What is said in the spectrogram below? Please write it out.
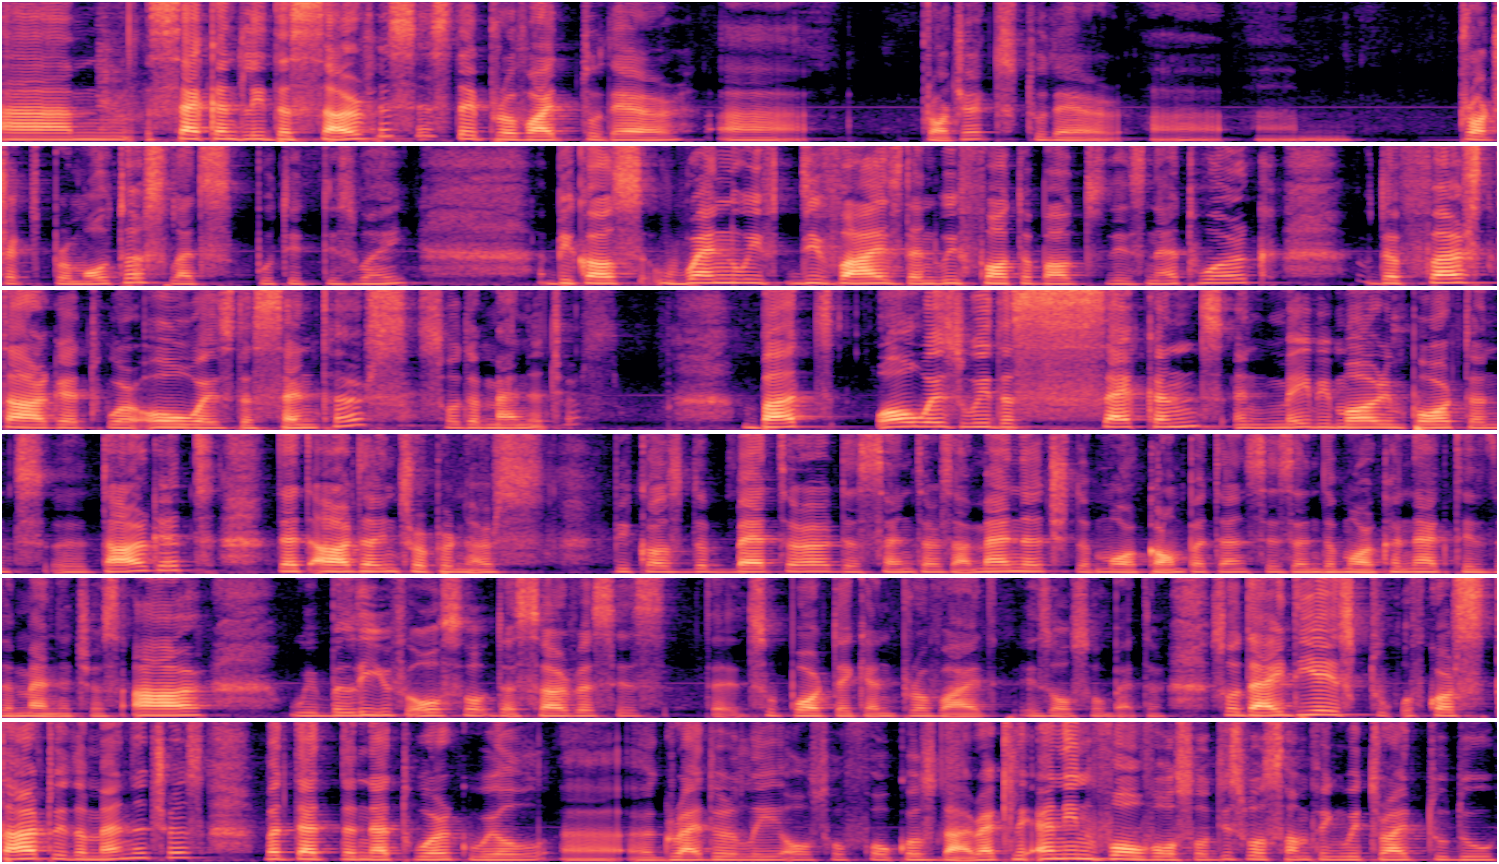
Um, secondly, the services they provide to their projects, to their um, project promoters, let's put it this way. Because when we've devised and we thought about this network, the first target were always the centers, so the managers, but always with a second and maybe more important uh, target that are the entrepreneurs because the better the centers are managed, the more competencies and the more connected the managers are. We believe also the services the support they can provide is also better. So the idea is to, of course, start with the managers, but that the network will uh, uh, gradually also focus directly and involve also. This was something we tried to do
